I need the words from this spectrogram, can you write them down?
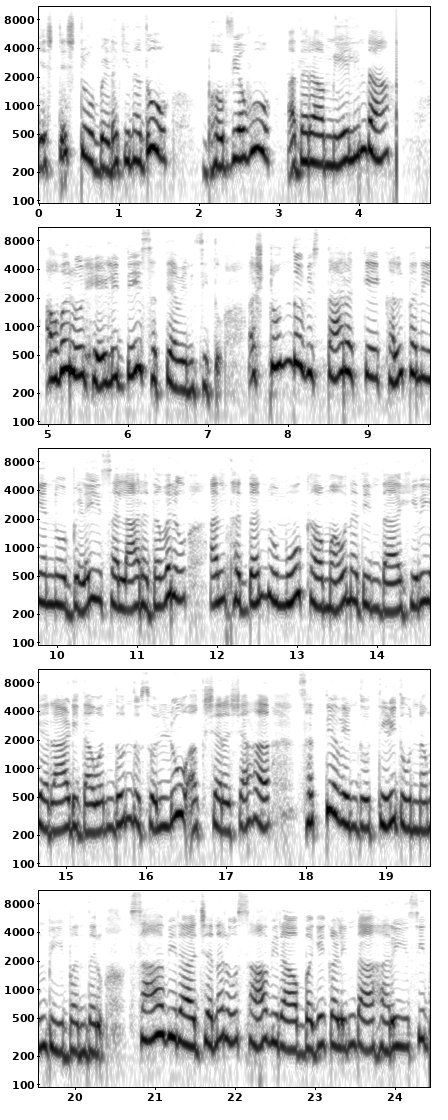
ಎಷ್ಟೆಷ್ಟು ಬೆಳಗಿನದೋ ಭವ್ಯವೋ ಅದರ ಮೇಲಿಂದ ಅವರು ಹೇಳಿದ್ದೇ ಸತ್ಯವೆನಿಸಿತು. ಅಷ್ಟೊಂದು ವಿಸ್ತಾರಕ್ಕೆ ಕಲ್ಪನೆಯನ್ನು ಬೆಳೆಯಿಸಲಾರದವರು ಅಂಥದ್ದನ್ನು ಮೂಕ ಮೌನದಿಂದ ಹಿರಿಯರಾಡಿದ ಒಂದೊಂದು ಸೊಲ್ಲೂ ಅಕ್ಷರಶಃ ಸತ್ಯವೆಂದು ತಿಳಿದು ನಂಬಿ ಬಂದರು. ಸಾವಿರ ಜನರು ಸಾವಿರ ಬಗೆಗಳಿಂದ ಹರಿಯಿಸಿದ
